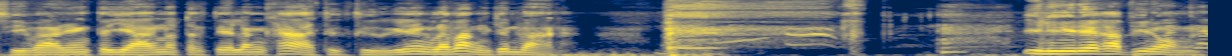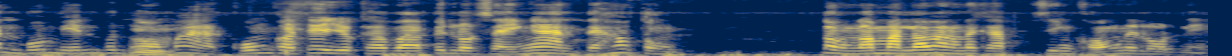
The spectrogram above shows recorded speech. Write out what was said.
สิว่าหยังตัวอย่างเนาะตั้งแต่หลังคาถึกๆก็ยังระวังจนว่าน่ะอีหลีเด้อครับพี่น้องขั้นผมเห็นเพิ่นอือมอกมาผมเข้าใจอยู่ครับว่าเป็นรถใส่งาน แต่เฮาต้องต้องระมัดระวังนะครับ สิ่งของในรถนี่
